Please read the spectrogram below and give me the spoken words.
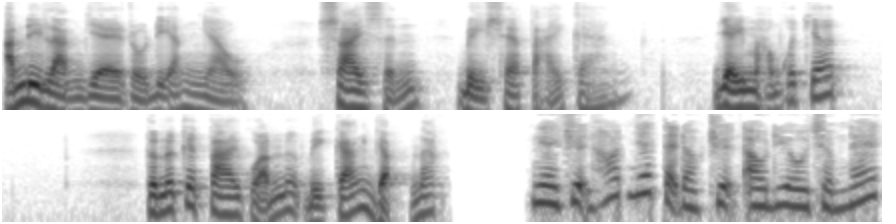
ảnh đi làm về rồi đi ăn nhậu, say xỉn, bị xe tải cán. Vậy mà không có chết. Tôi nói cái tay của ảnh bị cán dập nát. Nghe chuyện hot nhất tại đọc truyện audio.net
